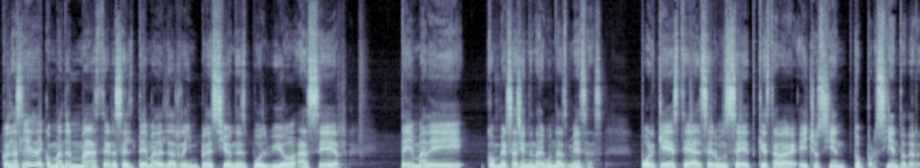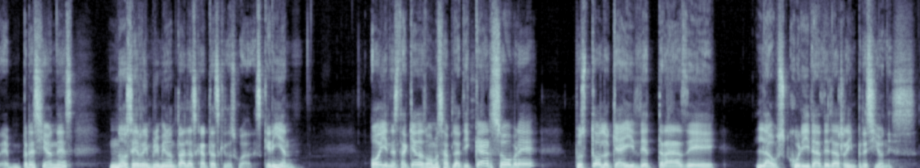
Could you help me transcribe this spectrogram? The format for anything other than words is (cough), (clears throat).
Con la salida de Commander Masters, el tema de las reimpresiones volvió a ser tema de conversación en algunas mesas. Porque este, al ser un set que estaba hecho 100% de reimpresiones, no se reimprimieron todas las cartas que los jugadores querían. Hoy en Estaqueados vamos a platicar sobre pues, todo lo que hay detrás de la oscuridad de las reimpresiones.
